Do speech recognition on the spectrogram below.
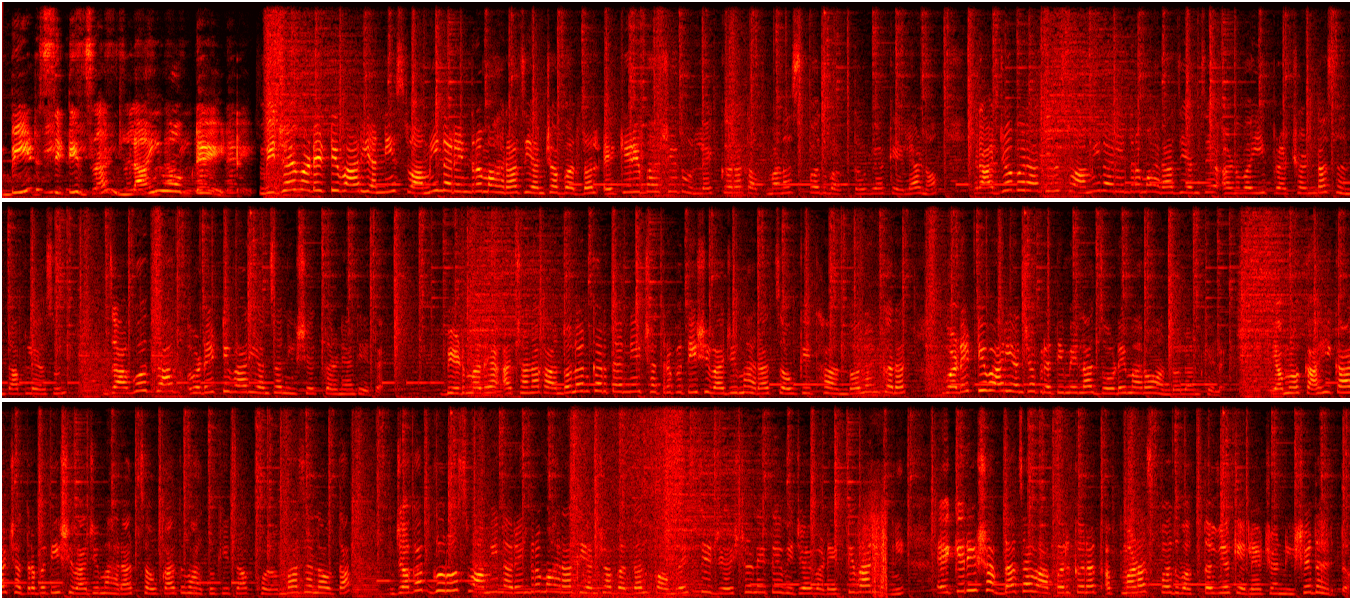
Beed citizen live update Vijay Wadettiwar यांनी स्वामी नरेंद्र महाराज यांच्याबद्दल एकेरी भाषेत उल्लेख करत अपमानास्पद वक्तव्य केल्यानं राज्यभरातील स्वामी नरेंद्र महाराज यांचे अन्वयी प्रचंड संतापले असून जागोजाग वडेट्टीवार यांचा निषेध करण्यात येत आहे बीडमध्ये अचानक आंदोलनकर्त्यांनी छत्रपती शिवाजी महाराज चौक इथं आंदोलन करत वडेट्टीवार यांच्या प्रतिमेला जोडे मारो आंदोलन केलंय. यामुळे काही काळ छत्रपती शिवाजी महाराज चौकात वाहतुकीचा खोळंबा झाला होता. जगद्गुरू स्वामी नरेंद्र महाराज यांच्याबद्दल काँग्रेसचे ज्येष्ठ नेते विजय वडेट्टीवार यांनी एकेरी शब्दाचा वापर करत अपमानास्पद वक्तव्य केल्याच्या निषेधार्थ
